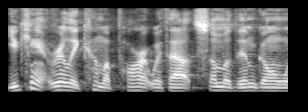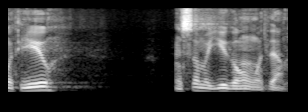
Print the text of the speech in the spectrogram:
you can't really come apart without some of them going with you and some of you going with them.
